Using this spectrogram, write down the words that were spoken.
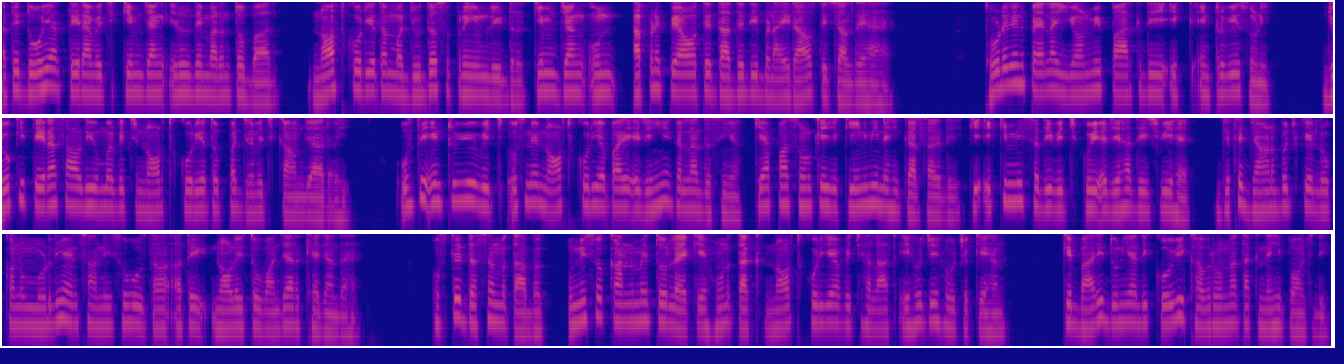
ਅਤੇ 2013 ਵਿੱਚ ਕਿਮ ਜੰਗ ਇਲ ਦੇ ਮਰਨ ਤੋਂ ਬਾਅਦ ਨਾਰਥ ਕੋਰੀਆ ਦਾ ਮੌਜੂਦਾ ਸੁਪਰੀਮ ਲੀਡਰ ਕਿਮ ਜੰਗ ਉਨ ਆਪਣੇ ਪਿਓ ਤੇ ਦਾਦੇ ਦੀ ਬਣਾਈ ਰਾਹ ਉੱਤੇ ਚੱਲ ਰਿਹਾ ਹੈ। ਥੋੜੇ ਦਿਨ ਪਹਿਲਾਂ ਯੋਨਮੀ ਪਾਰਕ ਦੀ ਇੱਕ ਇੰਟਰਵਿਊ ਸੁਣੀ ਜੋ ਕਿ 13 ਸਾਲ ਦੀ ਉਮਰ ਵਿੱਚ ਨਾਰਥ ਕੋਰੀਆ ਤੋਂ ਭੱਜਣ ਵਿੱਚ ਕਾਮਯਾਬ ਰਹੀ। ਉਸ ਦੀ ਇੰਟਰਵਿਊ ਵਿੱਚ ਉਸਨੇ ਨਾਰਥ ਕੋਰੀਆ ਬਾਰੇ ਅਜਿਹੀਆਂ ਗੱਲਾਂ ਦਸੀਆਂ ਕਿ ਆਪਾਂ ਸੁਣ ਕੇ ਯਕੀਨ ਵੀ ਨਹੀਂ ਕਰ ਸਕਦੇ ਕਿ 21ਵੀਂ ਸਦੀ ਵਿੱਚ ਕੋਈ ਅਜਿਹਾ ਦੇਸ਼ ਵੀ ਹੈ, ਜਿੱਥੇ ਜਾਣਬੁੱਝ ਕੇ ਲੋਕਾਂ ਨੂੰ ਮੁੱਢਲੀਆਂ ਇਨਸਾਨੀ ਸਹੂਲਤਾਂ ਅਤੇ ਨੌਲੇਜ ਤੋਂ ਵਾਂਝਾ ਰੱਖਿਆ ਜਾਂਦਾ ਹੈ। ਉਸ ਦੇ ਦੱਸਣ ਮੁਤਾਬਕ 1991 ਤੋਂ ਲੈ ਕੇ ਹੁਣ ਤੱਕ ਨਾਰਥ ਕੋਰੀਆ ਵਿੱਚ ਹਾਲਾਤ ਇਹੋ ਜਿਹੇ ਹੋ ਚੁੱਕੇ ਹਨ ਕਿ ਬਾਹਰੀ ਦੁਨੀਆ ਦੀ ਕੋਈ ਵੀ ਖਬਰ ਉਹਨਾਂ ਤੱਕ ਨਹੀਂ ਪਹੁੰਚਦੀ।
